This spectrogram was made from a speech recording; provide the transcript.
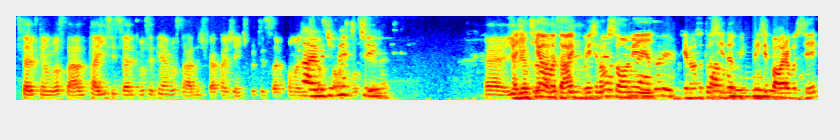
Espero que tenham gostado. Thaís, espero que você tenha gostado de ficar com a gente, porque você sabe como a gente Ah, eu me gosta de falar com diverti. você, né? É, e A gente ama, tá? E aparecer. vê se não some também aí. adorei. Porque nossa torcida comigo. principal era você.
